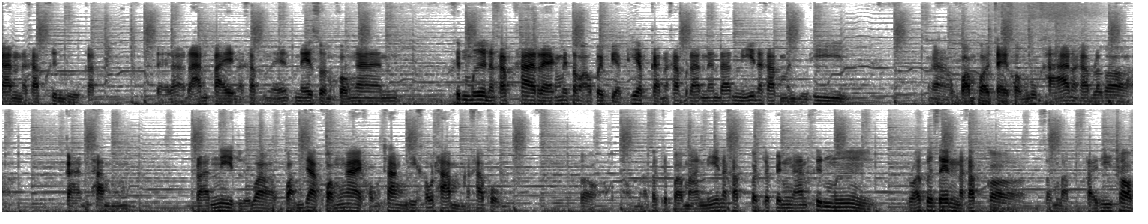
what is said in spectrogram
กันนะครับ ขึ้นอยู่กับแต่ละร้านไปนะครับ ในในส่วนของงานขึ้นมือนะครับ ค่าแรงไม่ต้องเอาไปเปรียบเทียบกันนะครับ ร้านนั้นร้านนี้นะครับ มันอยู่ที่ความพอใจของลูกค้านะครับ แล้วก็การทำร้านนีดหรือว่าความยากความง่ายของช่างที่เขาทำนะครับ ผมก็ออกมาก็จะประมาณนี้นะครับ ก็จะเป็นงานขึ้นมือ ร้อยเปอร์เซ็นต์นะครับก็สำหรับใครที่ชอบ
